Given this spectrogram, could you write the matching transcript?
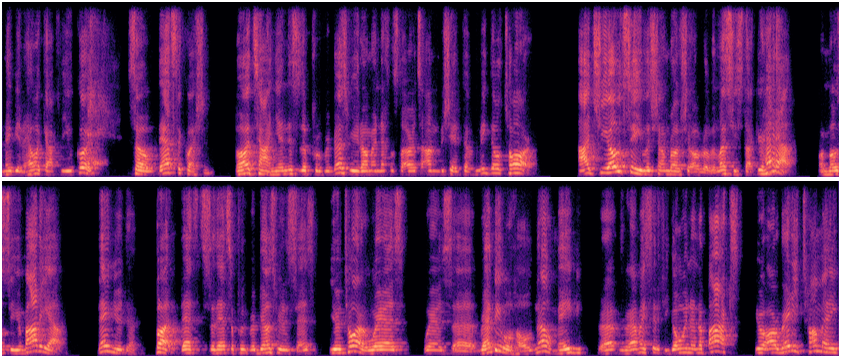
maybe in a helicopter you could. So that's the question. Tanya, and this is a proof. Of Besri, Yidom and Nechlis La'aretz Am B'Shedet Tav Migdal Tar. Achiotzi L'Shem Rosh Orov, unless you stuck your head out or most of your body out, then you're done. But that's so that's a Rabbi Yosef says you're Torah. Whereas whereas uh, Rebbe will hold no. Maybe the Rabbi said if you go in in a box, you're already tame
